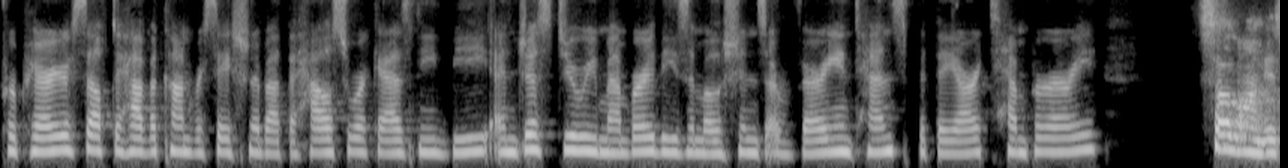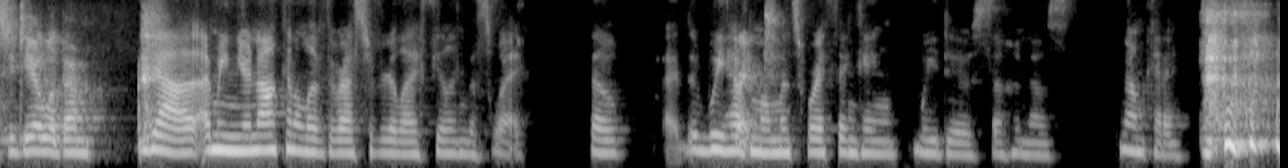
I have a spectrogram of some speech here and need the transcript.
Prepare yourself to have a conversation about the housework as need be. And just do remember these emotions are very intense, but they are temporary. So long as you deal with them. yeah. I mean, you're not going to live the rest of your life feeling this way. So uh, we have right. moments where thinking we do. So who knows? No, I'm kidding.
